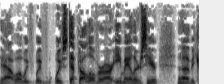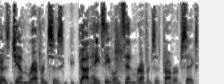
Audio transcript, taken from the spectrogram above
Yeah, well, we've we've we've stepped all over our emailers here uh, because Jim references God hates evil and sin references Proverbs six,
